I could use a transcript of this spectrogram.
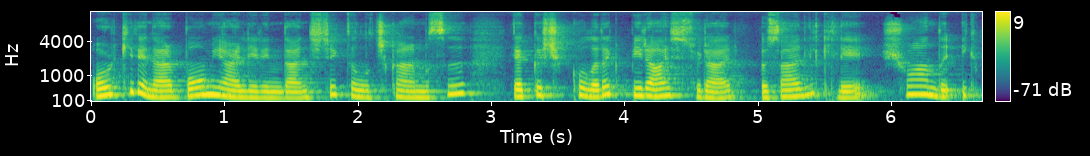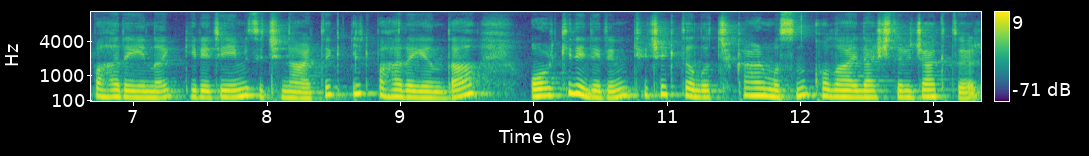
Orkideler boğum yerlerinden çiçek dalı çıkarması yaklaşık olarak bir ay sürer. Özellikle şu anda ilkbahar ayına gireceğimiz için artık ilkbahar ayında orkidelerin çiçek dalı çıkarmasını kolaylaştıracaktır.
